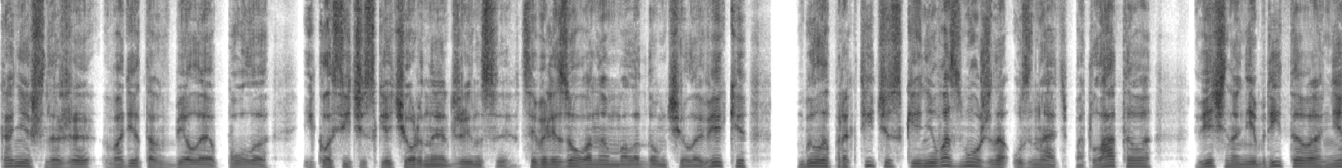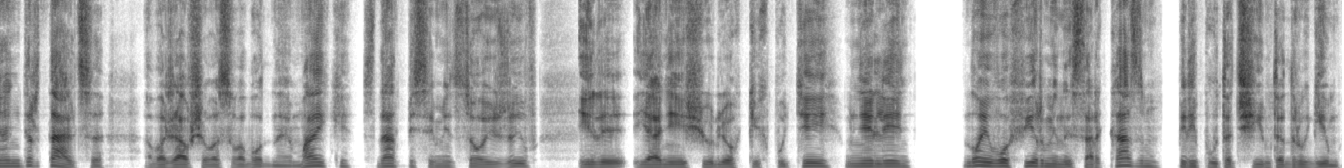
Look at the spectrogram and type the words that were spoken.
конечно же, в одетом в белое поло и классические черные джинсы цивилизованном молодом человеке было практически невозможно узнать Потлатова, вечно небритого неандертальца, обожавшего свободные майки с надписями «Цой жив» или «Я не ищу легких путей, мне лень», но его фирменный сарказм перепутать чьим-то другим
